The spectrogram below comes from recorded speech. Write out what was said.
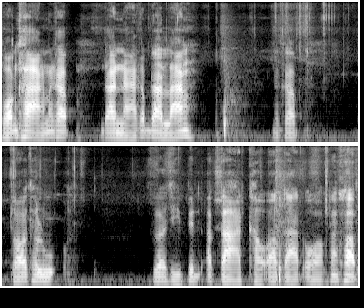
สองขางนะครับ ด้านหนากับด้านหลังนะครับต่อทะลุเพื่อที่เป็นอากาศเข่าอากาศออกนะครับ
